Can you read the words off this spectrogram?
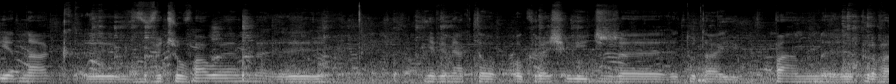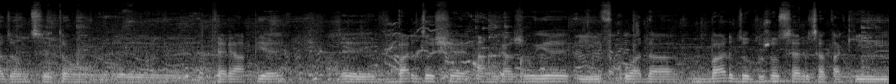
Jednak yy, wyczuwałem, yy, nie wiem jak to określić, że tutaj pan prowadzący tą terapię bardzo się angażuje i wkłada bardzo dużo serca, taki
